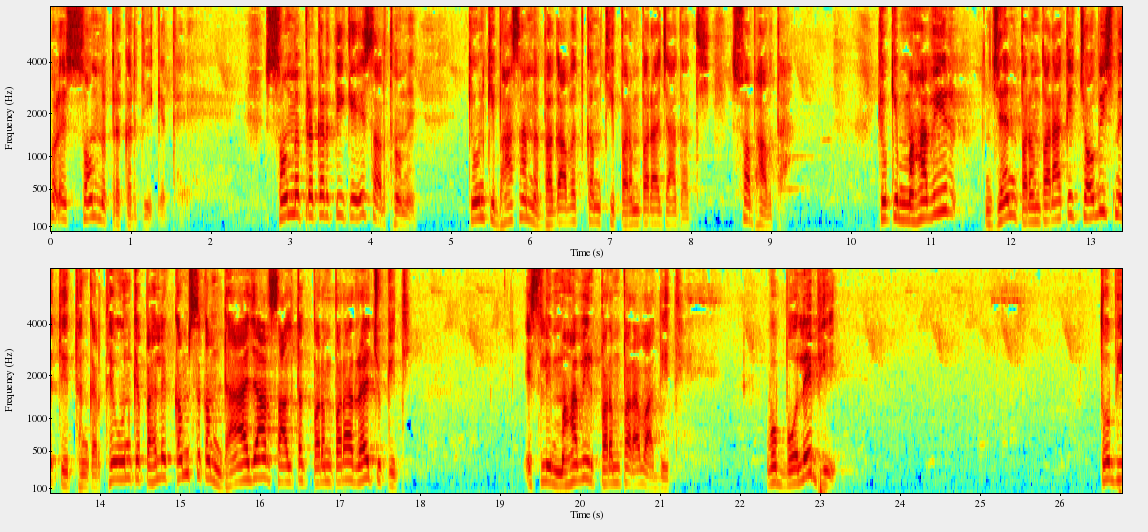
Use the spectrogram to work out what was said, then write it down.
थोड़े सौम्य प्रकृति के थे। सौम्य प्रकृति के इस अर्थों में कि उनकी भाषा में बगावत कम थी, परंपरा ज़्यादा थी, स्वभाव था। क्योंकि महावीर जैन परंपरा के 24 में तीर्थंकर थे, उनके पहले कम से कम ढाई हज़ार साल तक परंपरा रह चुकी थी। इसलिए महावीर परंपरावादी थे। वो बोले भी तो भी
